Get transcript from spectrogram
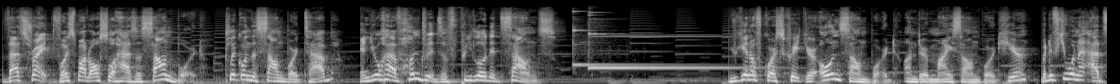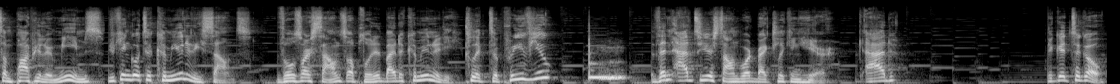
That's right, Voicemod also has a soundboard. Click on the soundboard tab, and you'll have hundreds of preloaded sounds. You can of course create your own soundboard under My Soundboard here, but if you want to add some popular memes, you can go to Community Sounds. Those are sounds uploaded by the community. Click to preview, then add to your soundboard by clicking here. Add. You're good to go.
